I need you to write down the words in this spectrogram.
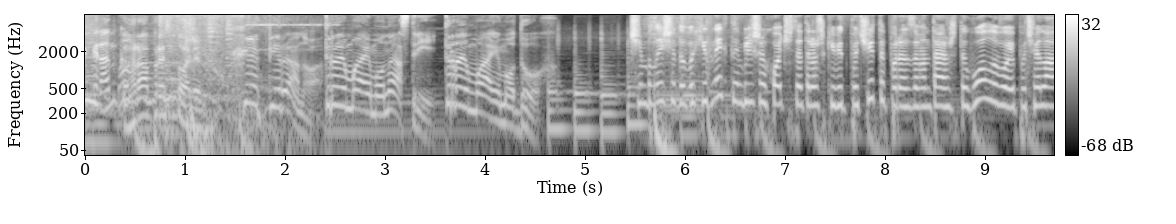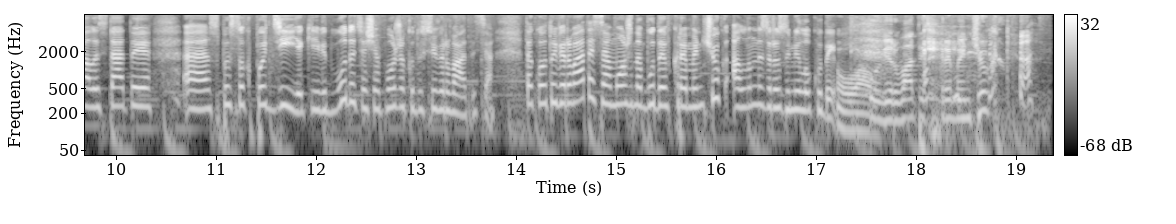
Епіранку. Гра престолів. Хеппі ранок. Тримаємо настрій, тримаємо дух. Чим ближче до вихідних, тим більше хочеться трошки відпочити, перезавантажити голову і почала листати е, список подій, які відбудуться, щоб може кудись увірватися. Так от увірватися можна буде в Кременчук, але не зрозуміло куди. Увірватися Кременчук.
